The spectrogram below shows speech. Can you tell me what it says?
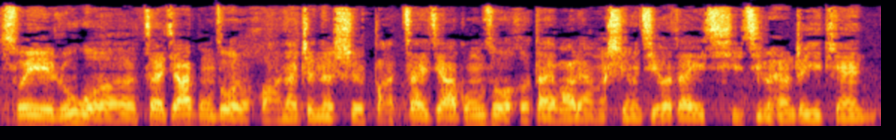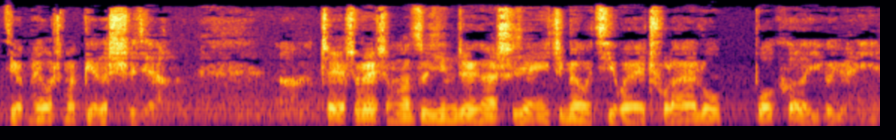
所以，如果在家工作的话，那真的是把在家工作和带娃两个事情结合在一起，基本上这一天也没有什么别的时间了。啊，这也是为什么最近这段时间一直没有机会出来录播客的一个原因。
